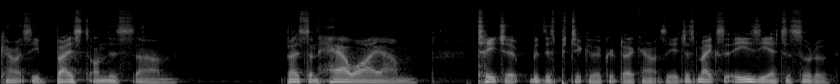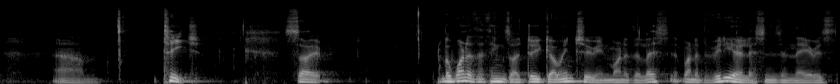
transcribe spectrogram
currency based on this um, based on how I um, teach it with this particular cryptocurrency. It just makes it easier to sort of um, teach. So, but one of the things I do go into in one of the less one of the video lessons in there is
